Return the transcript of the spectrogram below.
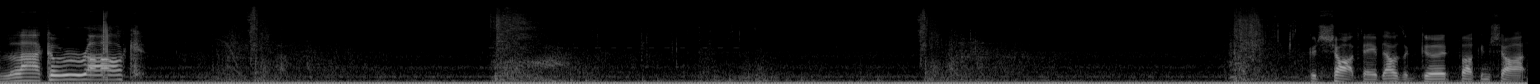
Like a rock. Good shot, babe. That was a good fucking shot.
